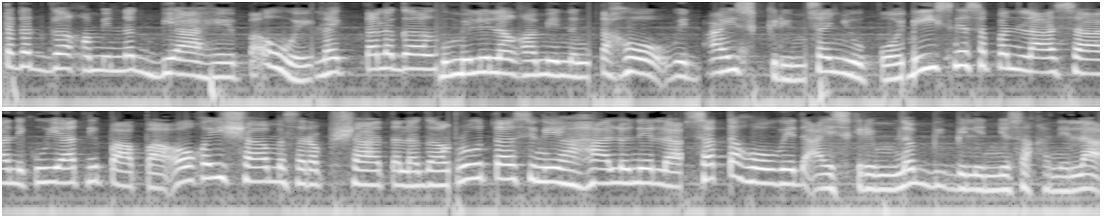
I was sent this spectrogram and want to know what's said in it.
Tagad ga kami nagbiyahe pa uwi. Like talagang bumili lang kami ng taho with ice cream sa New Point. Base nga sa panlasa ni Kuya at ni Papa, okay siya, masarap siya. Talagang prutas yung ihahalo nila sa taho with ice cream na bibilin nyo sa kanila.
